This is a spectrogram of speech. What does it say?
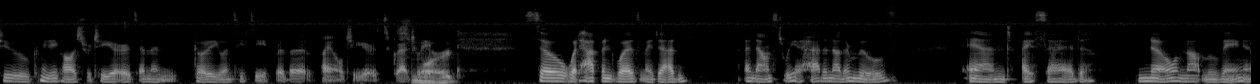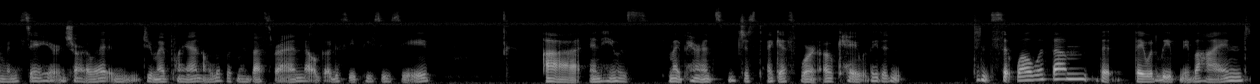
to community college for two years and then go to UNCC for the final two years to graduate. Smart. So what happened was my dad announced we had another move, and I said, no, I'm not moving. I'm going to stay here in Charlotte and do my plan. I'll live with my best friend. I'll go to CPCC. Uh, and he was, my parents just, I guess, weren't okay. They didn't, didn't sit well with them that they would leave me behind.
